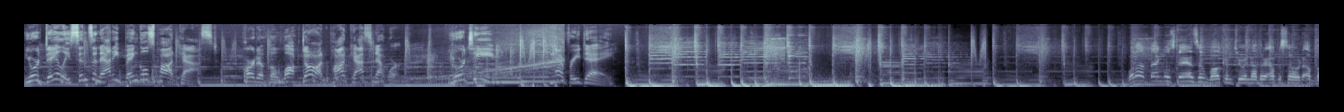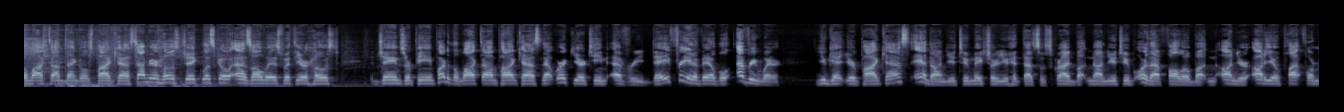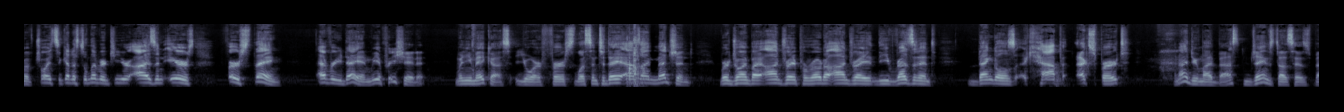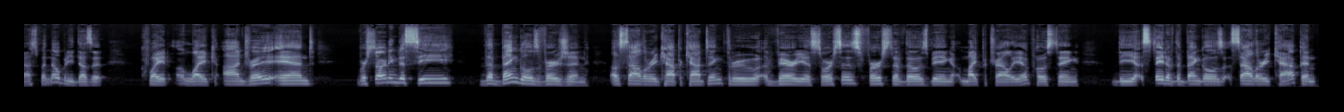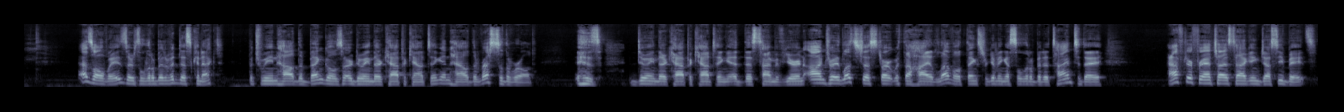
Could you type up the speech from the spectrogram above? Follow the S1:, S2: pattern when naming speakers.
S1: your daily Cincinnati Bengals podcast, part of the Locked On Podcast Network. Your team every day.
S2: What up, Bengals fans, and welcome to another episode of the Locked On Bengals podcast. I'm your host, Jake Liscow, as always, with your host, James Rapien, part of the Locked On Podcast Network, your team every day, free and available everywhere you get your podcast and on YouTube. Make sure you hit that subscribe button on YouTube or that follow button on your audio platform of choice to get us delivered to your eyes and ears first thing every day. And we appreciate it when you make us your first listen. Today, as I mentioned, we're joined by Andre Perrotta. Andre, the resident Bengals cap expert. And I do my best. James does his best, but nobody does it quite like Andre. And we're starting to see the Bengals version of salary cap accounting through various sources. First of those being Mike Petraglia posting the state of the Bengals salary cap. And as always, there's a little bit of a disconnect between how the Bengals are doing their cap accounting and how the rest of the world is doing their cap accounting at this time of year. And Andre, let's just start with the high level. Thanks for giving us a little bit of time today. After franchise tagging Jessie Bates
